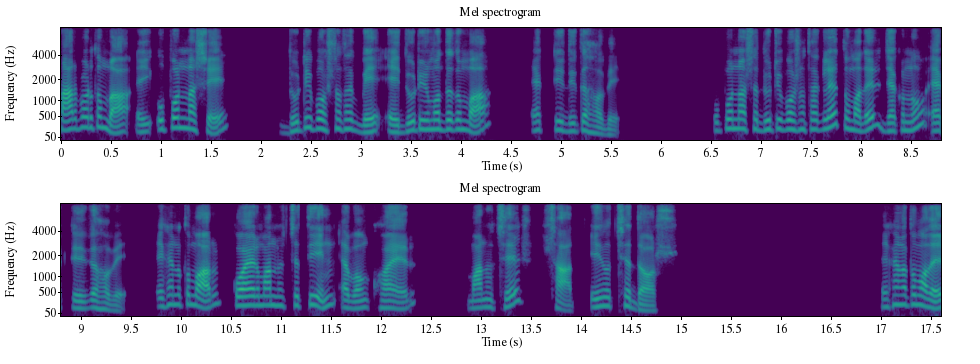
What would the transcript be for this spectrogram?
তারপর তোমরা এই উপন্যাসে দুটি প্রশ্ন থাকবে, এই দুটির মধ্যে তোমরা একটি দিতে হবে। উপন্যাসে দুটি প্রশ্ন থাকলে তোমাদের যে কোনো একটি দিতে হবে। এখানে তোমার কয়ের মান হচ্ছে তিন এবং ক্ষয়ের মান হচ্ছে সাত, এই হচ্ছে দশ। এখানে তোমাদের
